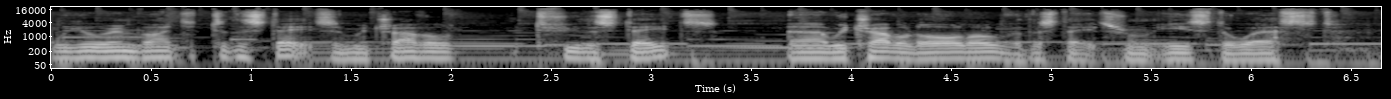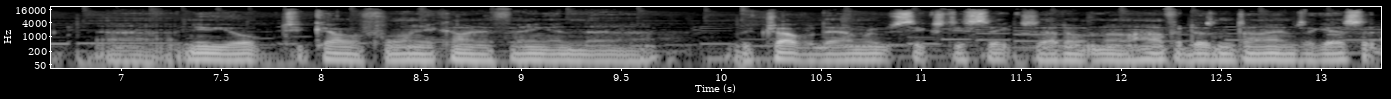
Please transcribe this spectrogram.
we were invited to the States, and we traveled to the States. Uh, we traveled all over the States from east to west uh, New York to California kind of thing, and uh, we've traveled down Route 66. I don't know half a dozen times, I guess. It,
